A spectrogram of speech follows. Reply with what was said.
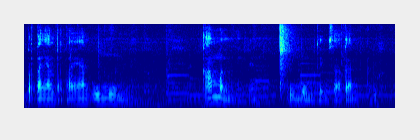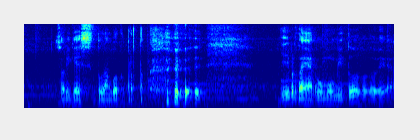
pertanyaan-pertanyaan umum gitu. Common ya kan, umum kayak misalkan, aduh, sorry guys, tulang gue kepertek. Jadi pertanyaan umum itu ya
